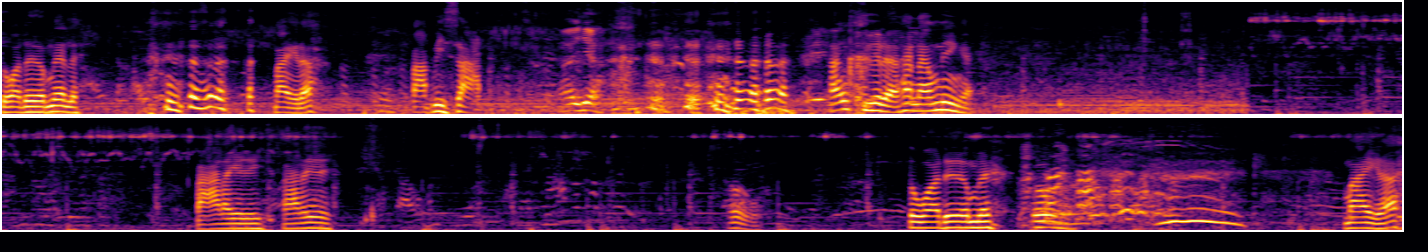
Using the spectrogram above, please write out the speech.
ตัวเดิมแน่เลย ไปอีกแล้วปลาปีศาจไอ้เหี้ยทั้งคืนอะถ้าน้ำนิ่งอะปลาอะไรเลยปลาอะไรเลยโอ้ตัวเดิมเลยโอ้มาอีกแล้ว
